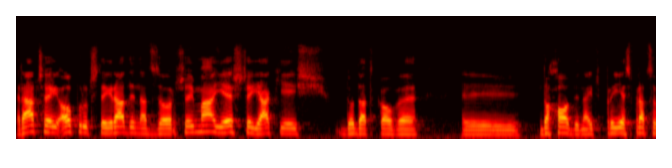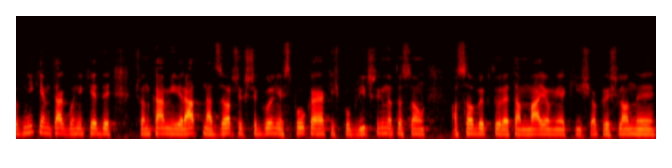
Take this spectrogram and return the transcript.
Raczej oprócz tej Rady Nadzorczej ma jeszcze jakieś dodatkowe dochody. Najpr- Jest pracownikiem, tak, bo niekiedy członkami rad nadzorczych, szczególnie w spółkach jakichś publicznych, no to są osoby, które tam mają jakiś określony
